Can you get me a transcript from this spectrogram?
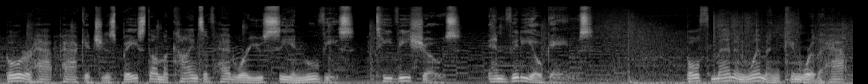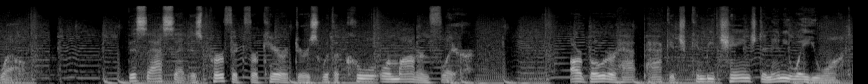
boater hat package is based on the kinds of headwear you see in movies, TV shows, and video games. Both men and women can wear the hat well. This asset is perfect for characters with a cool or modern flair. Our boater hat package can be changed in any way you want.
